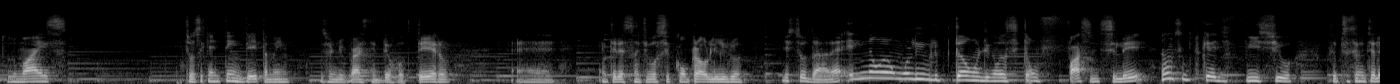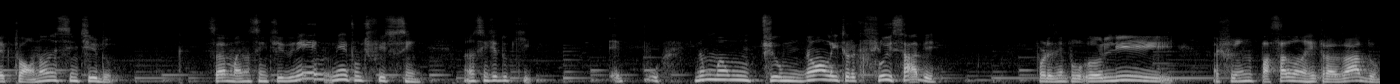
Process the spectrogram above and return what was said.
tudo mais. Se você quer entender também esse universo, entender o roteiro, é, interessante você comprar o livro e estudar, né? Ele não é um livro tão, digamos assim, tão fácil de se ler. Não no sentido que é difícil, você precisa ser um intelectual, não nesse sentido. Sabe? Mas no sentido, nem, nem é tão difícil sim. Mas no sentido que é, não é um filme, não é uma leitura que flui, sabe? Por exemplo, eu li, acho que foi ano passado, ano retrasado,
